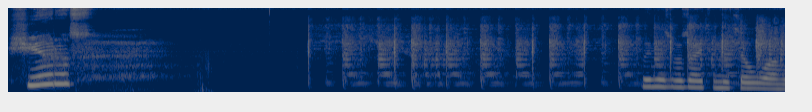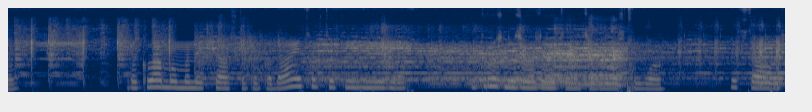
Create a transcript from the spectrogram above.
Ще раз. Ви не зважайте на це уваги. Реклама в мене часто попадається в такі ігри. Ви просто не зважайте на це увагу. Не ставте,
